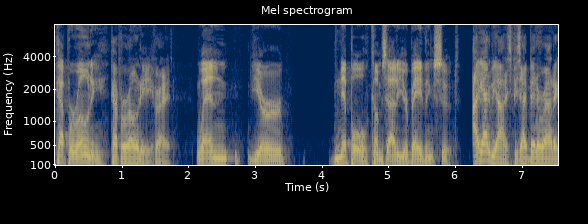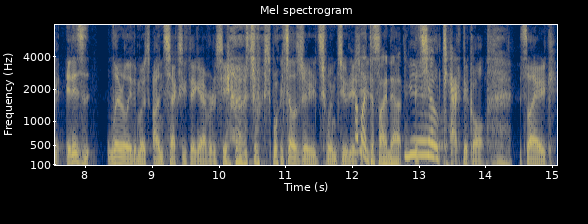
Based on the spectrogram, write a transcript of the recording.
pepperoni. Pepperoni, right? When your nipple comes out of your bathing suit. I got to be honest because I've been around it. It is literally the most unsexy thing ever to see a Sports Illustrated swimsuit issue. I'd like to find out. It's so technical. It's like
